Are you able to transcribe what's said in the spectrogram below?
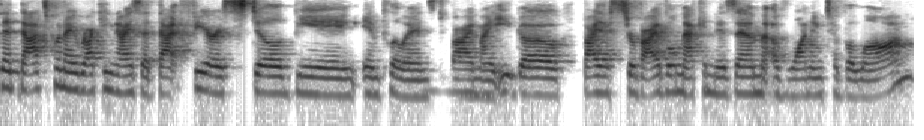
Then that's when I recognize that that fear is still being influenced by my mm-hmm. ego, by a survival mechanism of wanting to belong.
